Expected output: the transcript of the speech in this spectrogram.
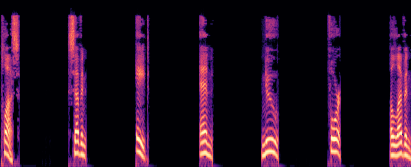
plus 7 8 n nu 4 11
